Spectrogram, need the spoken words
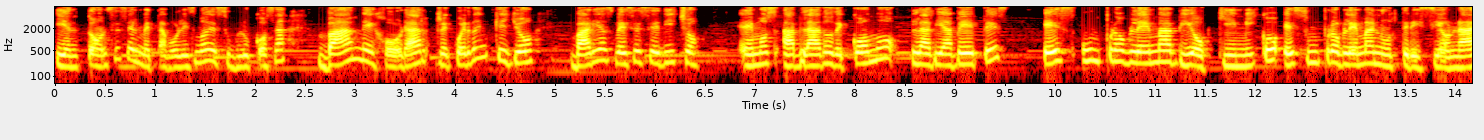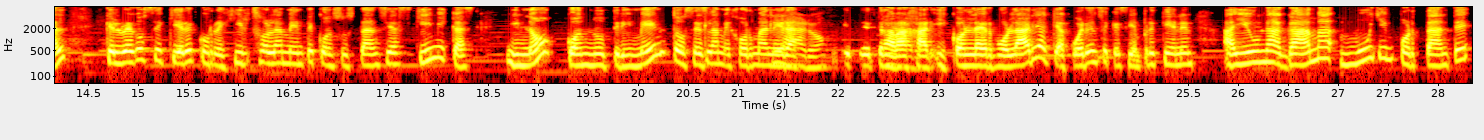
y entonces el metabolismo de su glucosa va a mejorar. Recuerden que yo varias veces he dicho, hemos hablado de cómo la diabetes es un problema bioquímico, es un problema nutricional que luego se quiere corregir solamente con sustancias químicas y no, con nutrimentos es la mejor manera de trabajar. Y con la herbolaria, que acuérdense que siempre tienen ahí una gama muy importante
